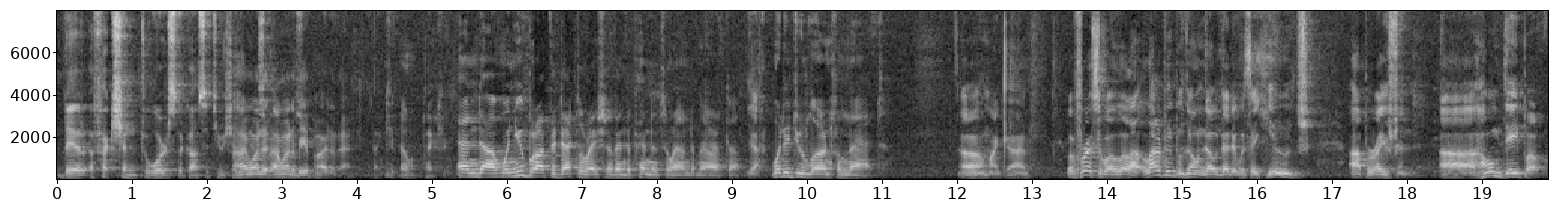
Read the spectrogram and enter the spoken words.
their affection towards the Constitution. I want to, I want to be a part of that. Thank you. Oh. Thank you. And uh, when you brought the Declaration of Independence around America, yeah. what did you learn from that? Oh, my God. Well, first of all, a lot of people don't know that it was a huge operation. Uh, Home Depot,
